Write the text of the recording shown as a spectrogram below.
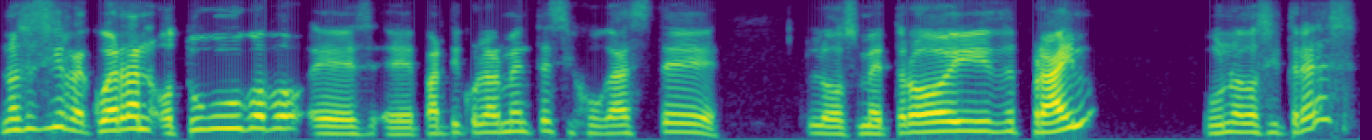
No sé si recuerdan, o tú, Hugo, eh, particularmente si jugaste los Metroid Prime 1, 2 y 3.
